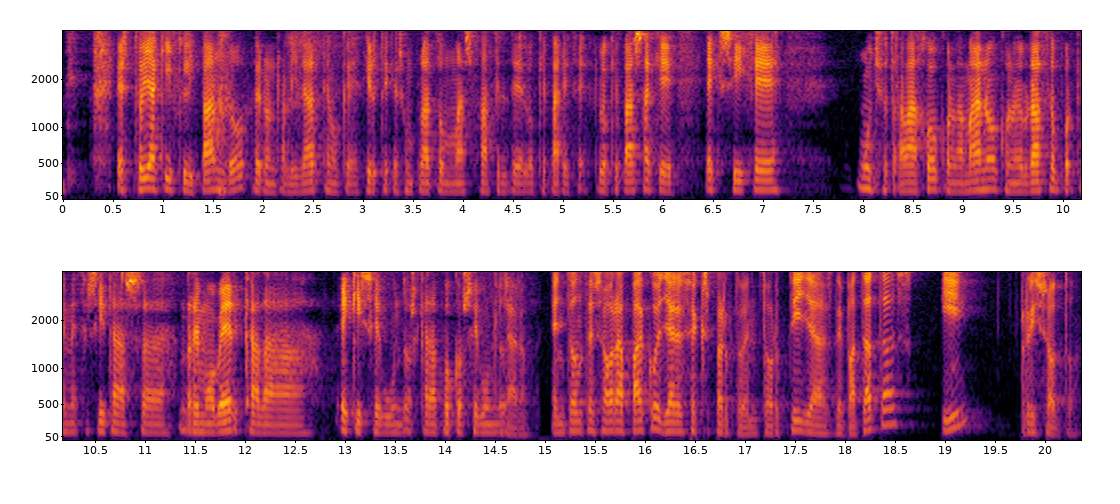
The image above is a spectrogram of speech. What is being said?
Estoy aquí flipando, pero en realidad tengo que decirte que es un plato más fácil de lo que parece. Lo que pasa que exige mucho trabajo con la mano, con el brazo, porque necesitas eh, remover cada X segundos, cada pocos segundos. Claro. Entonces ahora, Paco, ya eres experto en tortillas de patatas y risotto.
